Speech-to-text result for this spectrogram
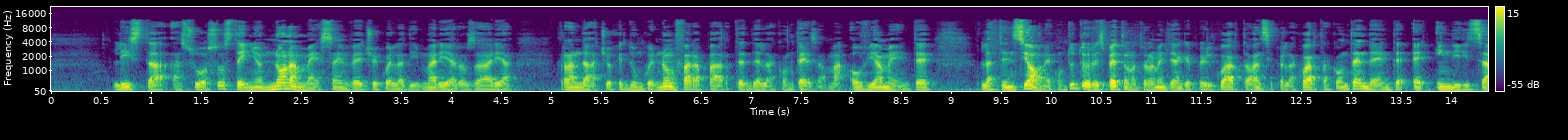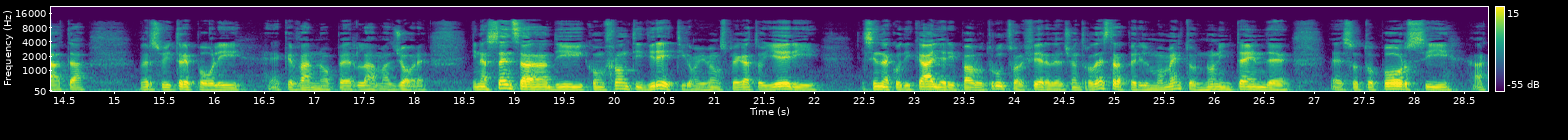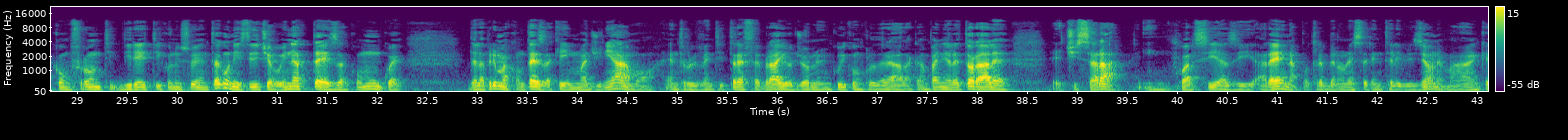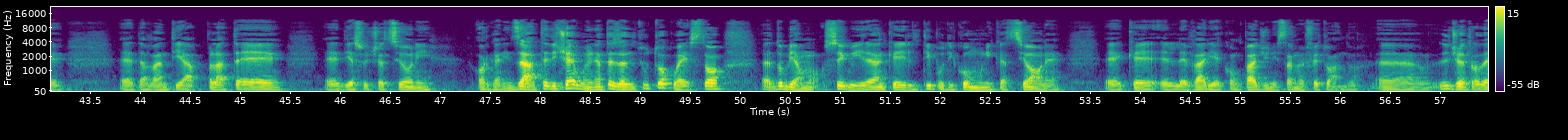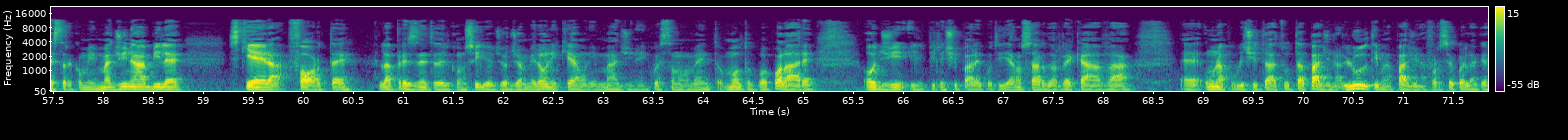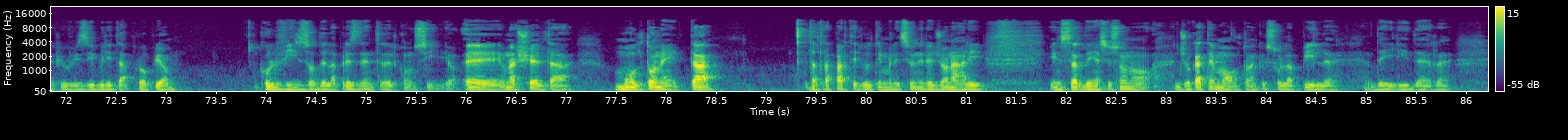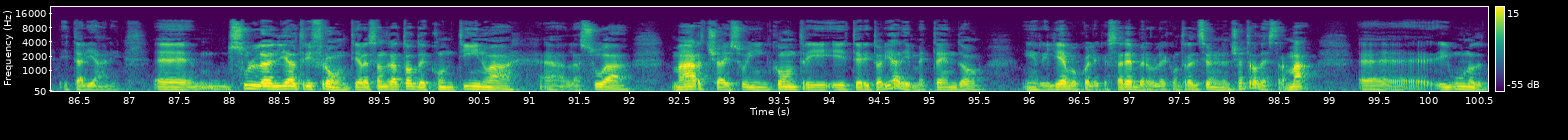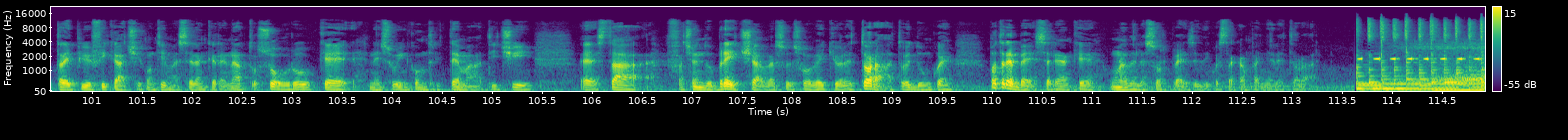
lista a suo sostegno, non ammessa invece quella di Maria Rosaria Randaccio che dunque non farà parte della contesa, ma ovviamente l'attenzione, con tutto il rispetto naturalmente anche per il quarto, anzi per la quarta contendente, è indirizzata verso i tre poli eh, che vanno per la maggiore. In assenza di confronti diretti, come abbiamo spiegato ieri, il sindaco di Cagliari Paolo Truzzo al fiere del centrodestra per il momento non intende eh, sottoporsi a confronti diretti con i suoi antagonisti, dicevo in attesa comunque della prima contesa che immaginiamo entro il 23 febbraio, giorno in cui concluderà la campagna elettorale, eh, ci sarà in qualsiasi arena, potrebbe non essere in televisione, ma anche eh, davanti a platee eh, di associazioni organizzate. Dicevo, in attesa di tutto questo, eh, dobbiamo seguire anche il tipo di comunicazione eh, che le varie compagini stanno effettuando. Eh, il centrodestra, come immaginabile, schiera forte la Presidente del Consiglio Giorgia Meloni, che ha un'immagine in questo momento molto popolare. Oggi il principale quotidiano sardo recava eh, una pubblicità a tutta pagina, l'ultima pagina, forse quella che ha più visibilità, proprio col viso della Presidente del Consiglio. È una scelta molto netta, d'altra parte le ultime elezioni regionali in Sardegna si sono giocate molto anche sulla PIL dei leader italiani. Eh, sugli altri fronti Alessandra Todde continua eh, la sua marcia, i suoi incontri territoriali mettendo in rilievo quelle che sarebbero le contraddizioni nel centrodestra, ma eh, uno tra i più efficaci continua a essere anche Renato Soru che nei suoi incontri tematici eh, sta facendo breccia verso il suo vecchio elettorato e dunque potrebbe essere anche una delle sorprese di questa campagna elettorale.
